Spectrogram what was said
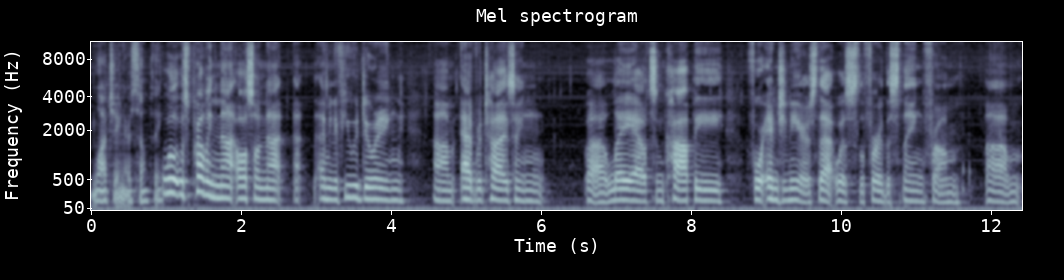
watching or something well it was probably not also not uh, I mean if you were doing um, advertising uh, layouts and copy for engineers that was the furthest thing from um,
